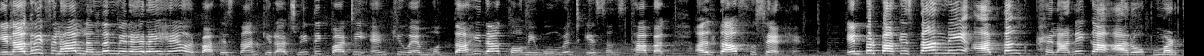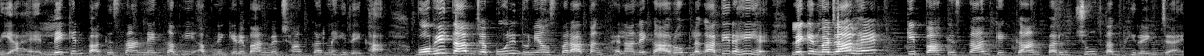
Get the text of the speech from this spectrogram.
ये नागरिक फ़िलहाल लंदन में रह रहे हैं और पाकिस्तान की राजनीतिक party M Q M Muttahida Qaumi movement के संस्थापक अल्ताफ हुसैन हैं। इन पर पाकिस्तान ने आतंक फैलाने का आरोप मर दिया है, लेकिन पाकिस्तान ने कभी अपने गिरेबान में झाँक कर नहीं देखा। वो भी तब जब पूरी दुनिया उस पर आतंक फैलाने का आरोप लगाती रही है, लेकिन मजाल है कि पाकिस्तान के कान पर जू तक भी रह जाए।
